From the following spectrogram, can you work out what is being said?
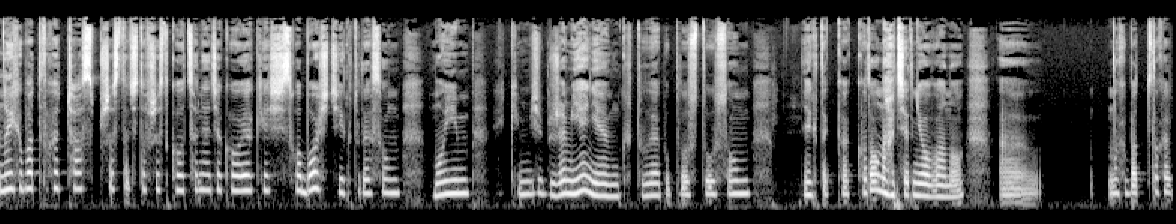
no i chyba trochę czas przestać to wszystko oceniać jako jakieś słabości, które są moim jakimś brzemieniem, które po prostu są jak taka korona cierniowa, no. E, no chyba trochę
